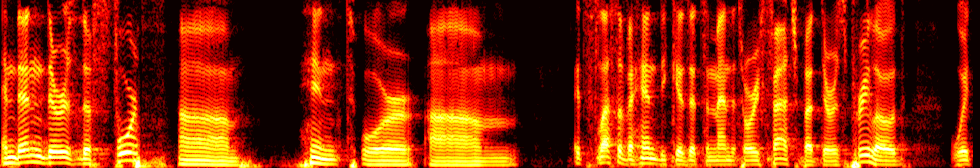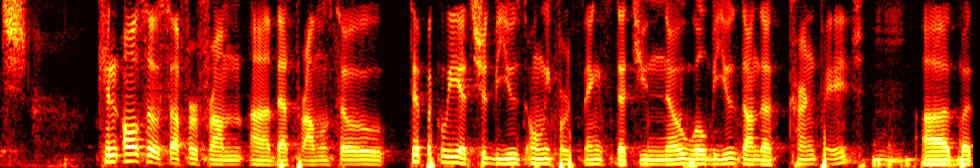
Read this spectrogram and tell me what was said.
And then there's the fourth um, hint, or um, it's less of a hint because it's a mandatory fetch, but there is preload, which can also suffer from uh, that problem. So typically it should be used only for things that you know will be used on the current page. Uh, but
